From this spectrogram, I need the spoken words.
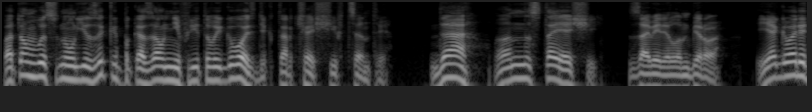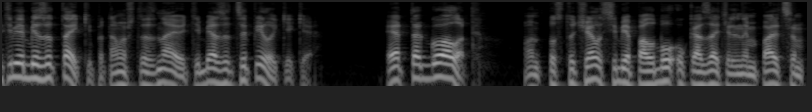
Потом высунул язык и показал нефритовый гвоздик, торчащий в центре. «Да, он настоящий», — заверил он Беро. «Я говорю тебе без утайки, потому что знаю, тебя зацепило, Кике. Это голод». Он постучал себе по лбу указательным пальцем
